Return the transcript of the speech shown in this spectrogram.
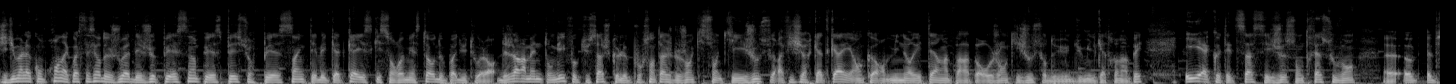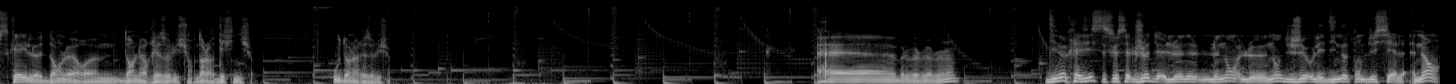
J'ai du mal à comprendre à quoi ça sert de jouer à des jeux PS1, PSP sur PS5, TV 4K, est-ce qu'ils sont remastered ou pas du tout Alors déjà ramène ton il faut que tu saches que le pourcentage de gens qui, sont, qui jouent sur afficheur 4K est encore minoritaire hein, par rapport aux gens qui jouent sur du, 1080p. Et à côté de ça, ces jeux sont très souvent euh, upscale dans leur, euh, dans leur résolution, dans leur définition. Ou dans leur résolution. Euh, Dino Crisis, est-ce que c'est le, le, nom, le nom du jeu où les dinos tombent du ciel? Non,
